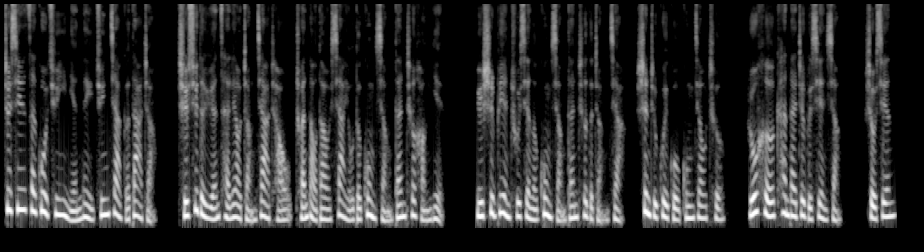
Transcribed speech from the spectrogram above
这些在过去一年内均价格大涨。持续的原材料涨价潮传导到下游的共享单车行业。于是便出现了共享单车的涨价，甚至贵过公交车。如何看待这个现象？首先，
